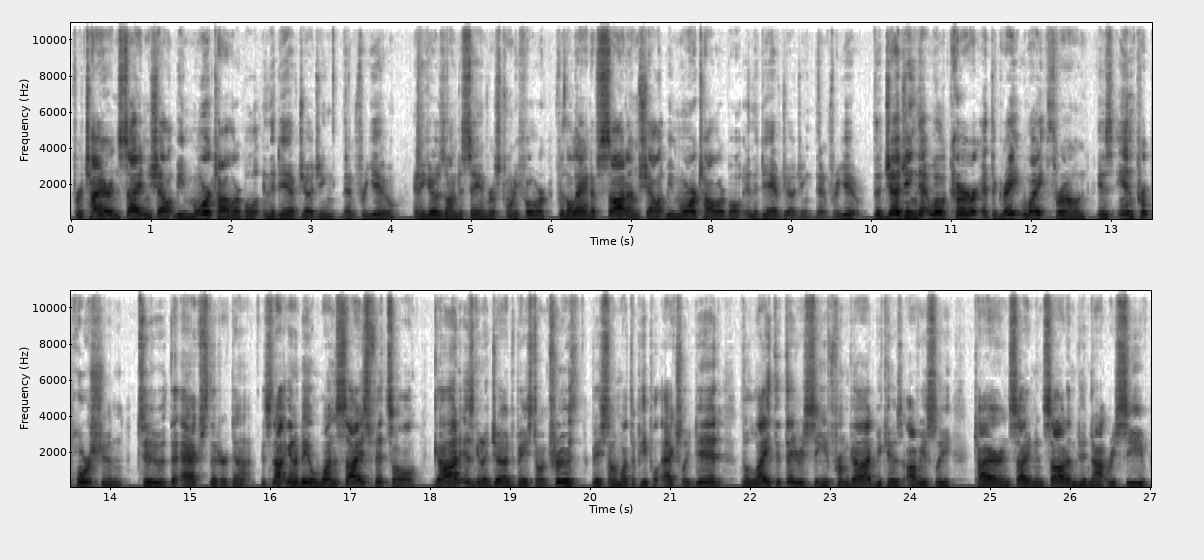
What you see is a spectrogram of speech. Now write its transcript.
For Tyre and Sidon shall it be more tolerable in the day of judging than for you. And he goes on to say in verse 24, For the land of Sodom shall it be more tolerable in the day of judging than for you. The judging that will occur at the great white throne is in proportion to the acts that are done. It's not going to be a one size fits all. God is going to judge based on truth, based on what the people actually did, the light that they received from God, because obviously Tyre and Sidon and Sodom did not receive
